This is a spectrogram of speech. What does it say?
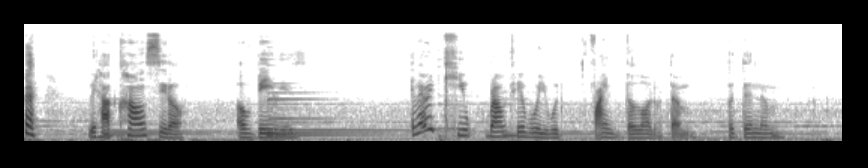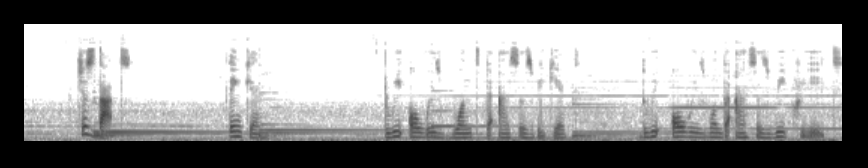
with her council of Baileys. A very cute round table, you would find a lot of them. But then, um, just that. Thinking, do we always want the answers we get? Do we always want the answers we create?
